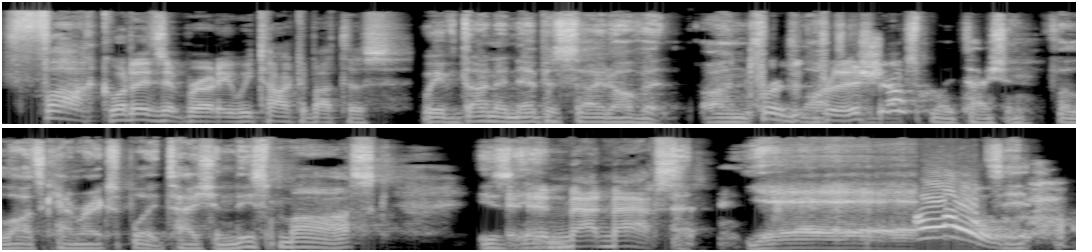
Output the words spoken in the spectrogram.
Fuck. What is it, Brody? We talked about this. We've done an episode of it on For th- for this show? exploitation for lights camera exploitation. This mask is in, In Mad Max. Uh, yeah. oh,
